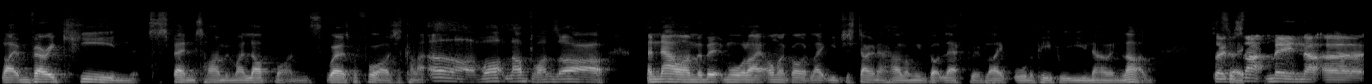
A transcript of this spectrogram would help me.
like I'm very keen to spend time with my loved ones. Whereas before I was just kind of like, oh, what loved ones are. And now I'm a bit more like, oh my God, like you just don't know how long you've got left with like all the people you know and love. So, so does that mean that uh,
